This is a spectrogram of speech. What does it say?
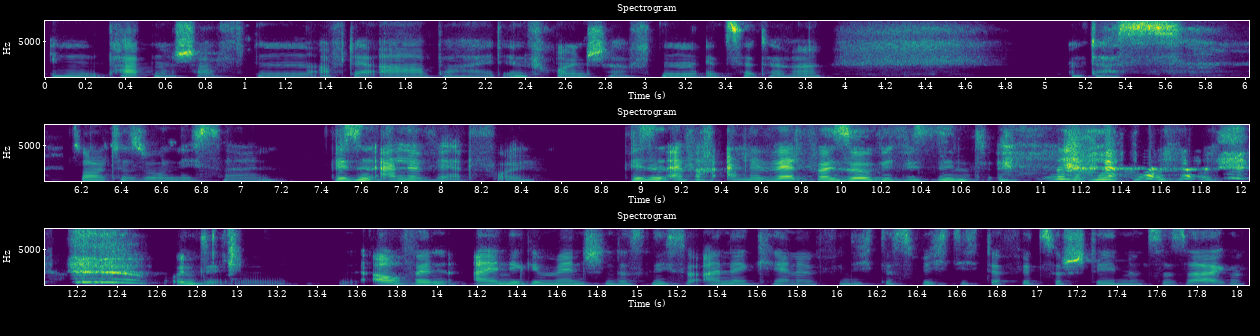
in Partnerschaften, auf der Arbeit, in Freundschaften et cetera. Und das sollte so nicht sein. Wir sind alle wertvoll. Wir sind einfach alle wertvoll, so wie wir sind. Und auch wenn einige Menschen das nicht so anerkennen, finde ich das wichtig, dafür zu stehen und zu sagen:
